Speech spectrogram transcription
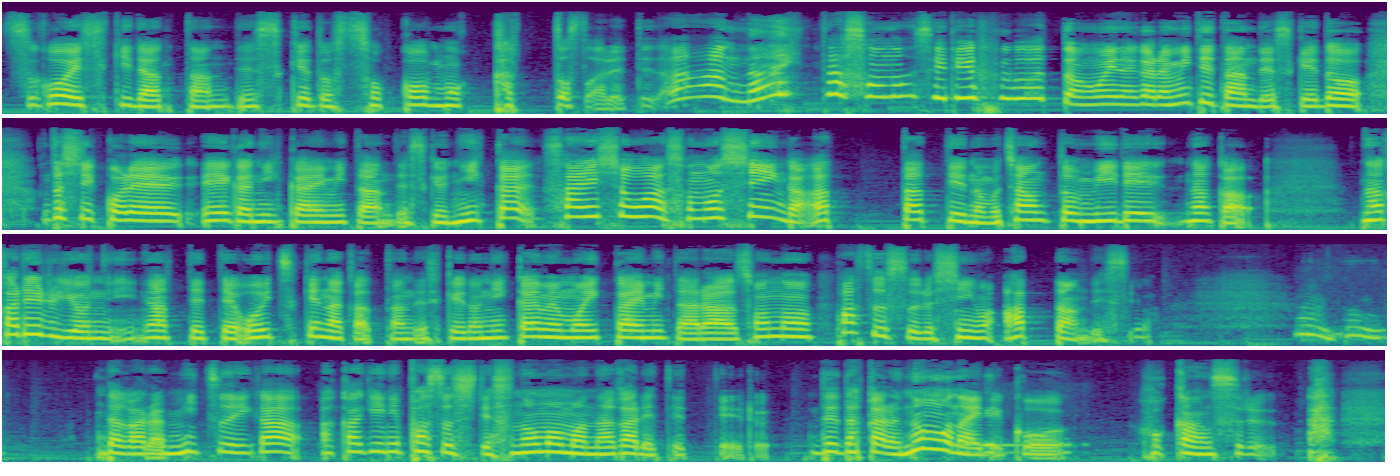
すごい好きだったんですけど、そこもカットされて、ああ、泣いたそのセリフと思いながら見てたんですけど、私これ映画2回見たんですけど、2回、最初はそのシーンがあったっていうのもちゃんと見れ、なんか、流れるようになってて追いつけなかったんですけど、2回目もう1回見たら、そのパスするシーンはあったんですよ。うんうん。だから三井が赤木にパスしてそのまま流れてっている。で、だから脳内でこう保管する。あ、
